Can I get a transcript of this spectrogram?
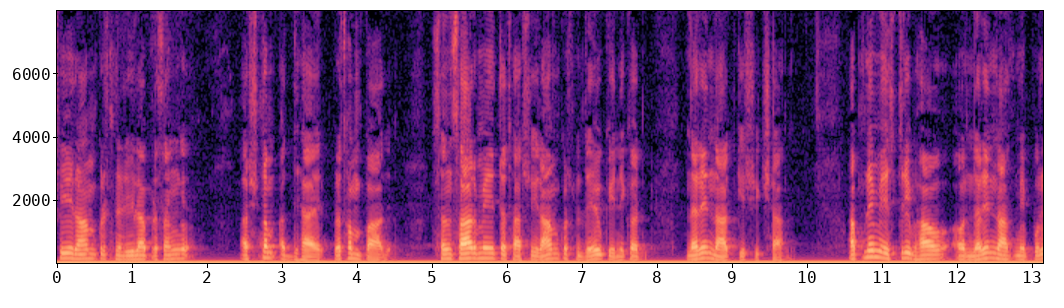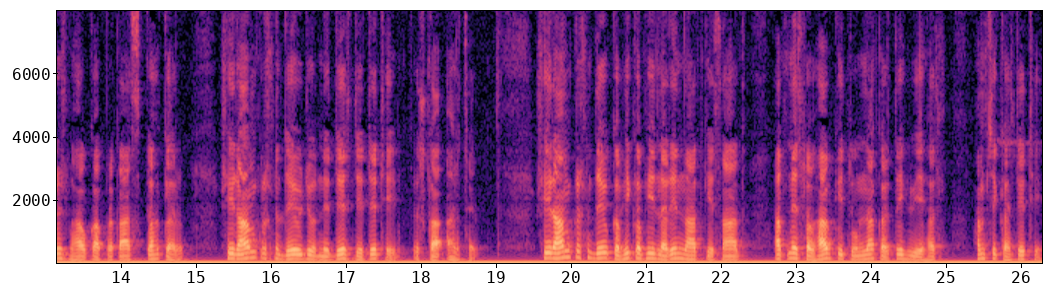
श्री रामकृष्ण लीला प्रसंग, अष्टम अध्याय, प्रथम पाद। संसार में तथा श्री रामकृष्ण देव के निकट नरेंद्र नाथ की शिक्षा। अपने में स्त्री भाव और नरेंद्र नाथ में पुरुष भाव का प्रकाश कहकर श्री रामकृष्ण देव जो निर्देश देते थे, उसका अर्थ है। श्री रामकृष्ण देव कभी कभी नरेंद्र नाथ के साथ अपने स्वभाव की तुलना करते हुए हमसे कहते थे,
